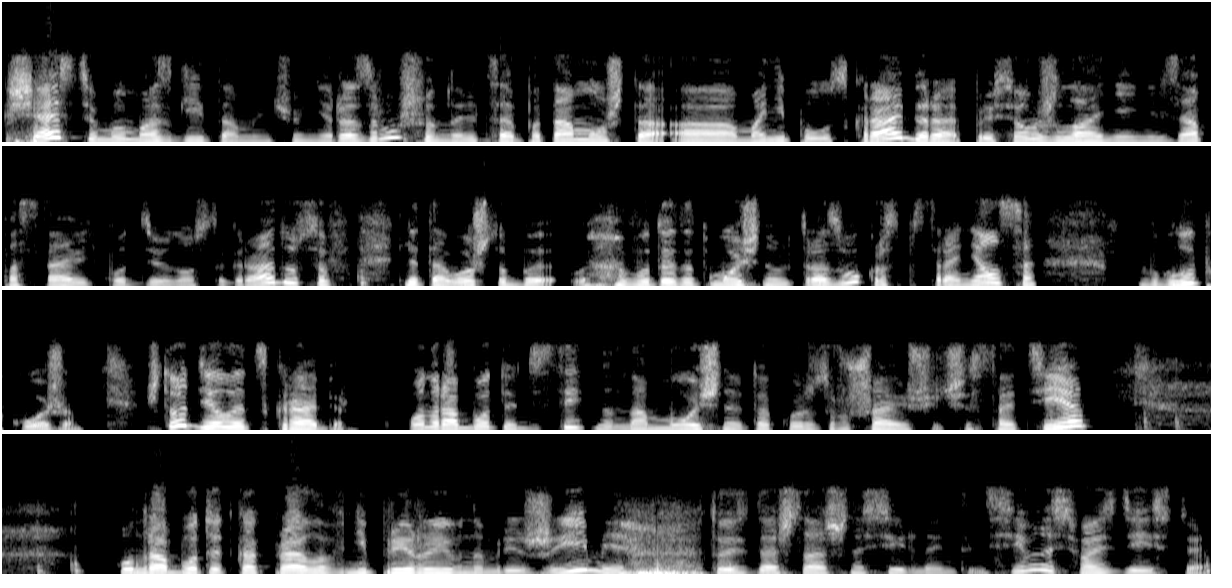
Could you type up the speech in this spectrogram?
к счастью, мы мозги там ничего не разрушим на лице, потому что а, манипулу скрабера при всем желании нельзя поставить под 90 градусов для того, чтобы вот этот мощный ультразвук распространялся вглубь кожи. Что делает скрабер? Он работает действительно на мощной такой разрушающей частоте, он работает, как правило, в непрерывном режиме, то есть достаточно сильная интенсивность воздействия,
